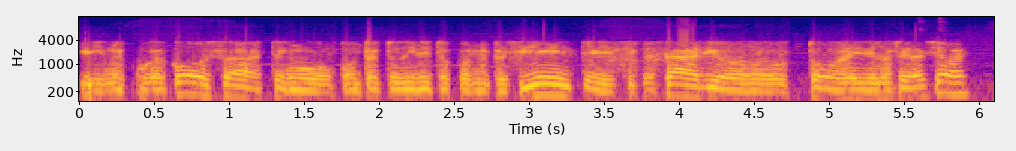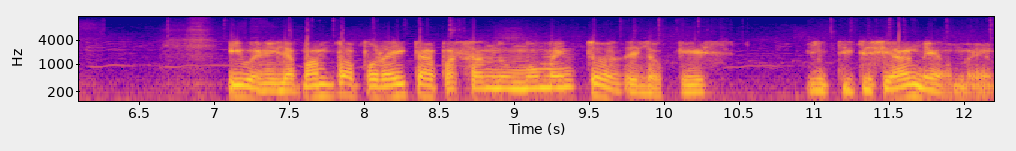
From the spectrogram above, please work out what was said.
que no es poca cosa. Tengo contacto directo con el presidente, el secretario, todos ahí de la Federación. Y bueno, y La Pampa por ahí está pasando un momento de lo que es institucional me,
